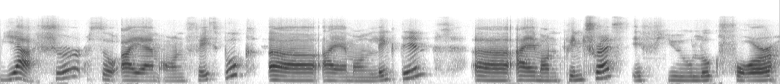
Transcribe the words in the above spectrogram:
Yeah, sure. So I am on Facebook. Uh, I am on LinkedIn. Uh, I am on Pinterest. If you look for,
